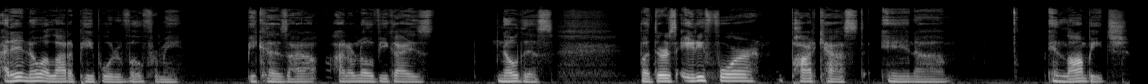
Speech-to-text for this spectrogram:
I didn't know a lot of people would vote for me because I I don't know if you guys know this, but there's 84 podcasts in uh, in Long Beach.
